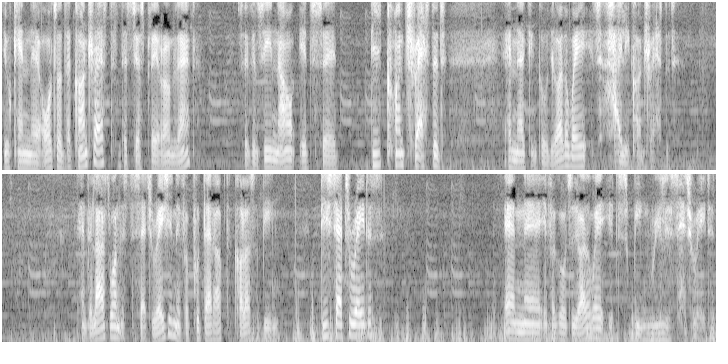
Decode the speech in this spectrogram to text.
You can uh, alter the contrast. Let's just play around with that. So you can see now it's uh, decontrasted and I can go the other way, it's highly contrasted. And the last one is the saturation. If I put that up, the colors are being desaturated. And uh, if I go to the other way, it's being really saturated.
